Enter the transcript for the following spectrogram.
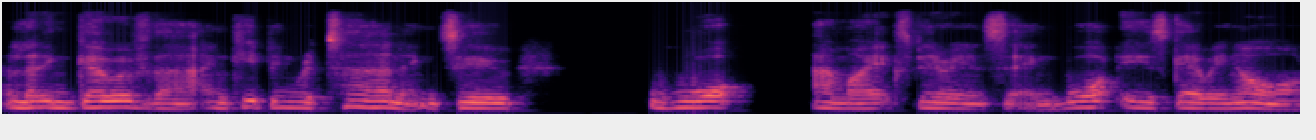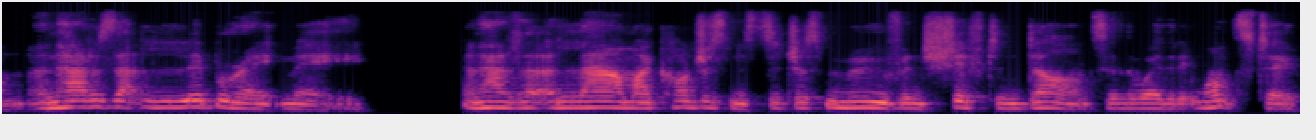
and letting go of that and keeping returning to what am I experiencing? What is going on? And how does that liberate me? And how does that allow my consciousness to just move and shift and dance in the way that it wants to?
